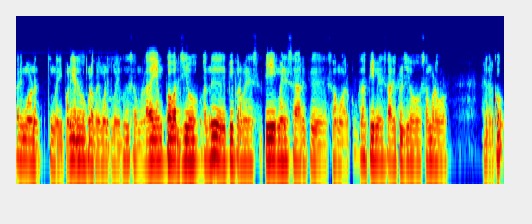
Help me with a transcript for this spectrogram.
பரிமாணத்தின் மதிப்பான இடது பக்கம் உள்ள பரிமாணத்தின் மதிப்புக்கு சமம். அதாவது எம் பவர் ஜீரோ வந்து P power minus P minus ஆருக்கு சமமாக இருக்கும். அதாவது P minus R equal zero சமன்பாடு எடுத்திருக்கோம்.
